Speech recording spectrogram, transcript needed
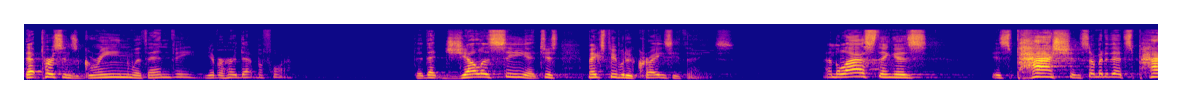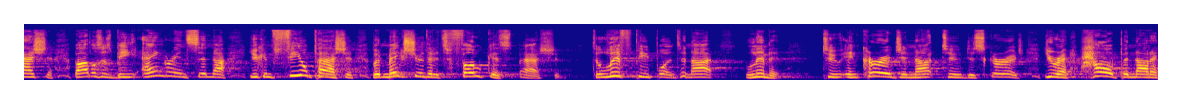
that person's green with envy? You ever heard that before? That, that jealousy, it just makes people do crazy things. And the last thing is, is passion, somebody that's passionate. Bible says, be angry and sin not. You can feel passion, but make sure that it's focused passion to lift people and to not limit to encourage and not to discourage. You're a help and not a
